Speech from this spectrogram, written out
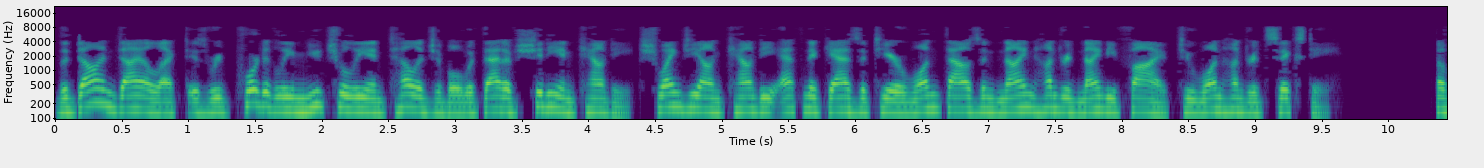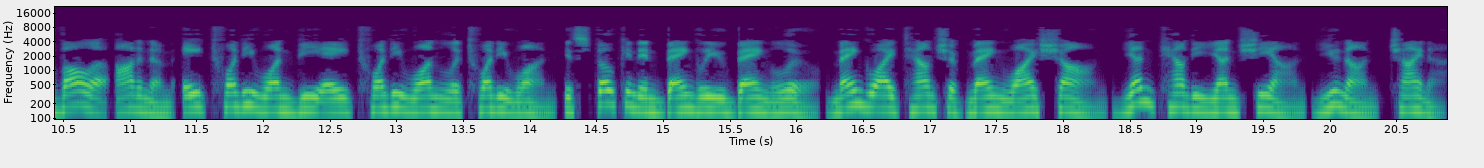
The Da'an dialect is reportedly mutually intelligible with that of Shidian County, Shuangjiang County Ethnic Gazetteer 1900 195 to 160. Avala, autonym, A21B A21 La 21, is spoken in Bangliu Banglu, Mangwai Township Mangwai Shang, Yun County Yun Xian, Yunnan, China.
